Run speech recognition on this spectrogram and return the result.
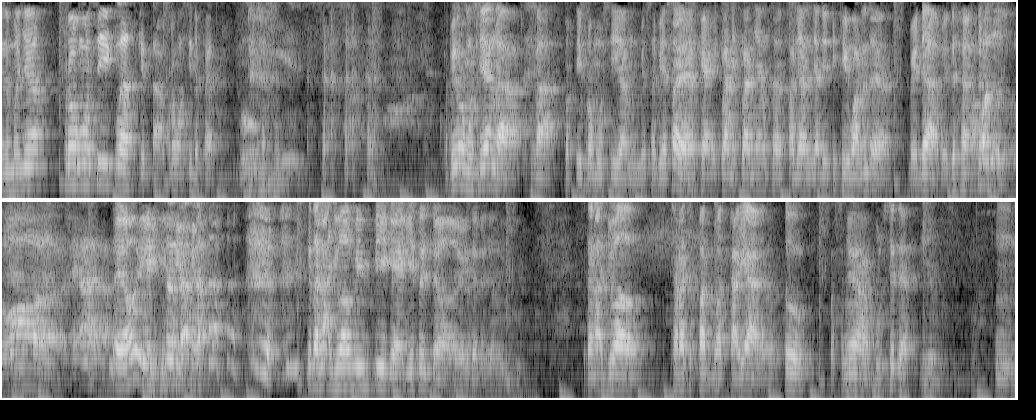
yang namanya promosi kelas kita, promosi The Fat Oh yes. Tapi promosinya nggak nggak seperti promosi yang biasa-biasa ya, kayak iklan-iklan yang sekalian lihat di TV One itu ya, beda beda. Apa tuh? Oh, eh, oh iya. kita nggak jual mimpi kayak gitu coy, kita nggak jual mimpi. Kita nggak jual cara cepat buat kaya, itu rasanya bullshit ya. Iya, bullshit. Hmm.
